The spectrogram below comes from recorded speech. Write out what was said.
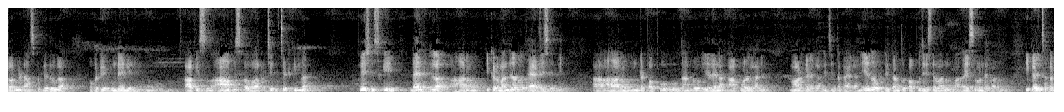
గవర్నమెంట్ హాస్పిటల్ ఎదురుగా ఒకటి ఉండేది ఆఫీసు. ఆ ఆఫీస్లో అక్కడ చెట్టు చెట్టు కింద పేషెంట్స్కి డైరెక్ట్గా ఆహారం ఇక్కడ మందిరంలో తయారు చేసేది. ఆ ఆహారం అంటే పప్పు దాంట్లో ఏదైనా ఆకుకూర కానీ మామిడికాయ కానీ చింతకాయ కానీ ఏదో ఒకటి దాంతో పప్పు చేసేవాళ్ళం రైస్ వండేవాళ్ళము. ఇక్కడ నుంచి అక్కడ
